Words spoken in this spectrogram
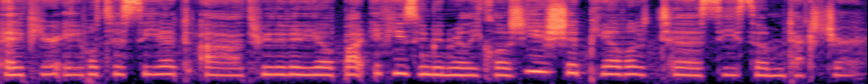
if you're able to see it uh, through the video but if you zoom in really close you should be able to see some texture.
